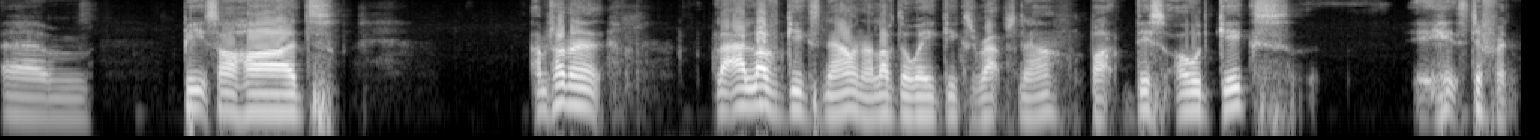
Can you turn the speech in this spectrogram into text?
Um, beats are hard. I'm trying to like I love Giggs now, and I love the way Giggs raps now. But this old Giggs it hits different.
